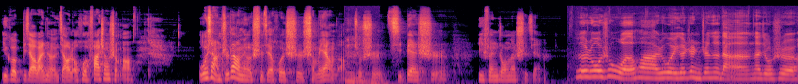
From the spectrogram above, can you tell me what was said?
一个比较完整的交流，会发生什么？我想知道那个世界会是什么样的，就是即便是一分钟的时间。我觉得如果是我的话，如果一个认真的答案，那就是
